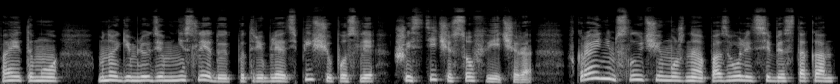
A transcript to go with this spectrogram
Поэтому многим людям не следует потреблять пищу после шести часов вечера. В крайнем случае можно позволить себе стакан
